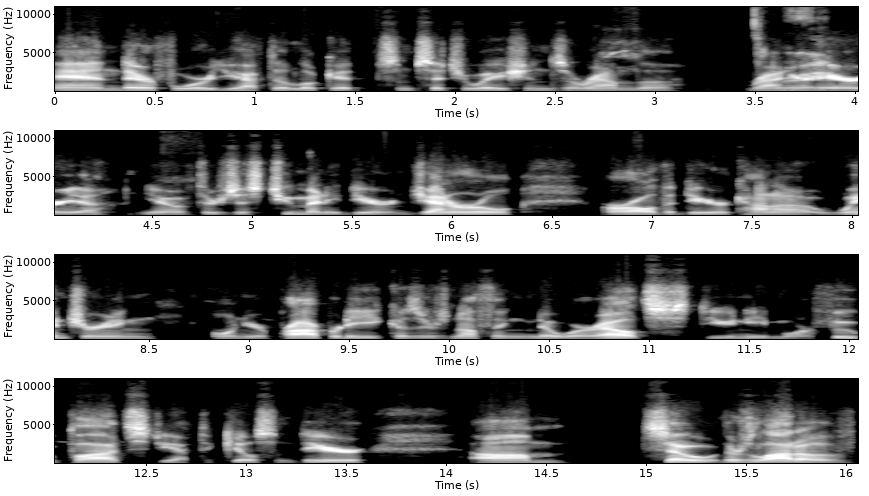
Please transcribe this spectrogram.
and therefore you have to look at some situations around the around your area you know if there's just too many deer in general or all the deer kind of wintering on your property because there's nothing nowhere else? Do you need more food plots? Do you have to kill some deer? Um, so there's a lot of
